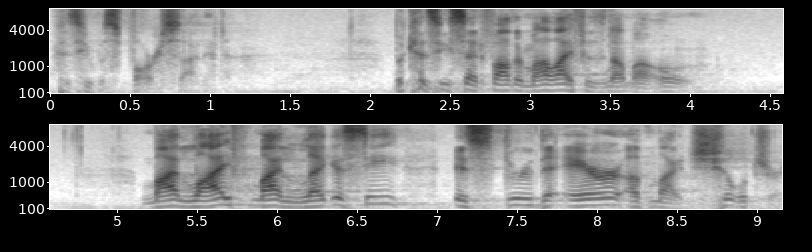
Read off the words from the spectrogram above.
Because he was farsighted. Because he said, Father, my life is not my own. My life, my legacy is through the heir of my children.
